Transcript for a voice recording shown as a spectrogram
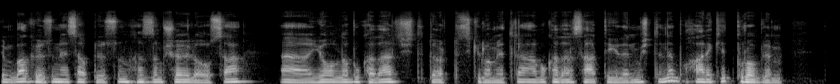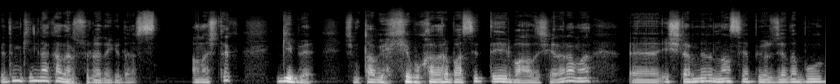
Şimdi bakıyorsun hesaplıyorsun hızım şöyle olsa e, yolda bu kadar işte 400 kilometre bu kadar saatte giderim işte ne bu hareket problemi. Dedim ki ne kadar sürede gidersin? Anlaştık gibi. Şimdi tabii ki bu kadar basit değil bazı şeyler ama e, işlemleri nasıl yapıyoruz ya da bu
